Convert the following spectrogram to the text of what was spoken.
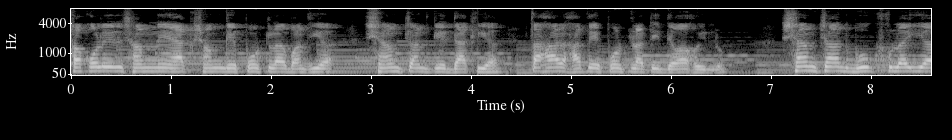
সকলের সামনে একসঙ্গে পোঁটলা বাঁধিয়া শ্যামচাঁদকে ডাকিয়া তাহার হাতে পোঁটলাটি দেওয়া হইল। শ্যামচাঁদ বুক ফুলাইয়া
